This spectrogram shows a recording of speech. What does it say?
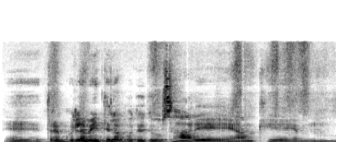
Eh, tranquillamente la potete usare anche mm,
